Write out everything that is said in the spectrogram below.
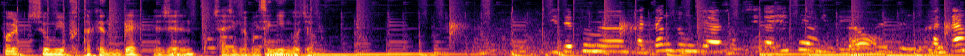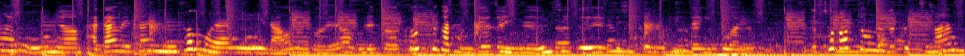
뻘쭘히 부탁했는데 이제는 자신감이 생긴 거죠. 이 제품은 간장 종지와 접시가 일체형인데요. 간장을 부으면 바다 위에 쌓이는 선 모양이 나오는 거예요. 그래서 소스가 담겨져 있는 음식을 드실 때는 굉장히 좋아요. 초밥 종류도 좋지만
